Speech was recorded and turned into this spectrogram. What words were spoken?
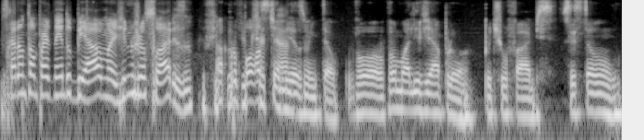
Os caras não estão perto nem do Bial, imagina o Jô Soares, né? Fico, a proposta é mesmo, então. Vou, vamos aliviar pro, pro tio Fabs. Vocês estão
